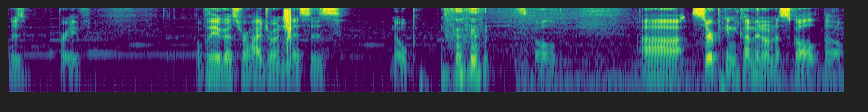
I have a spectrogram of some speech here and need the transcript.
Just brave. Hopefully it goes for Hydro and misses. Nope. Scald. Uh, Serp can come in on a Scald though.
